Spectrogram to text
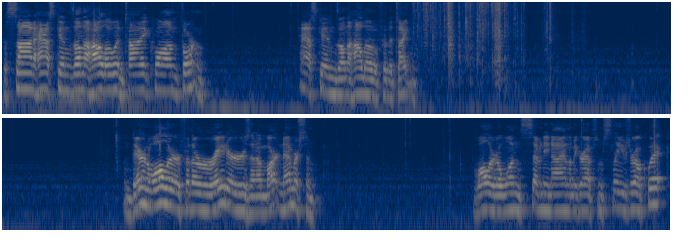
Hassan Haskins on the hollow and Tyquan Thornton. Haskins on the hollow for the Titans. Darren Waller for the Raiders and a Martin Emerson. Waller to 179. Let me grab some sleeves real quick.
